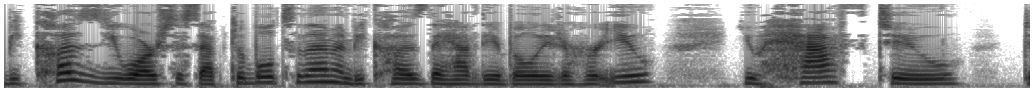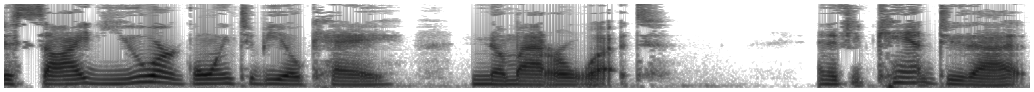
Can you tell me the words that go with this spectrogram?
because you are susceptible to them and because they have the ability to hurt you, you have to decide you are going to be okay no matter what. And if you can't do that,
